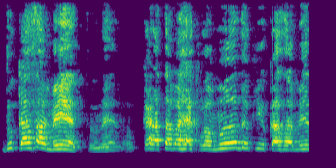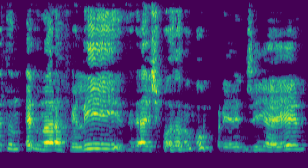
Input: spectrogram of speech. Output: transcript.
do casamento, né? O cara estava reclamando que o casamento ele não era feliz, a esposa não compreendia ele.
